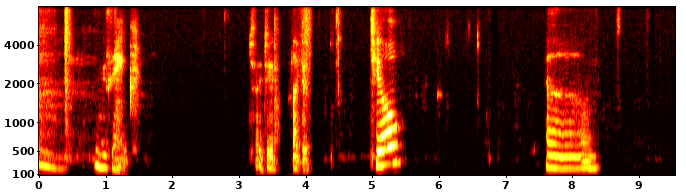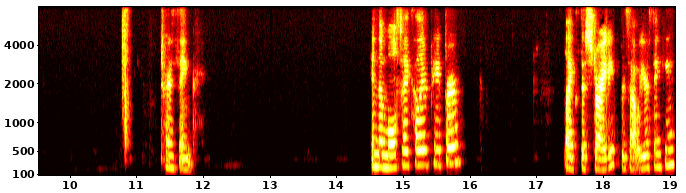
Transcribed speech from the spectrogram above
let me think. Should I do like a teal? Um, trying to think in the multicolored paper, like the stripe, is that what you're thinking?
